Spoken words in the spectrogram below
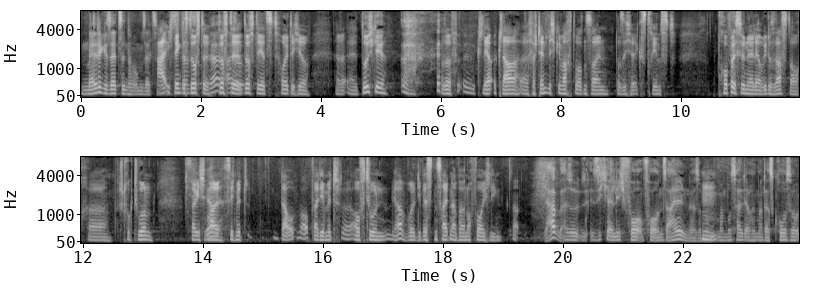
ein Meldegesetz in der Umsetzung ah, Ich denke, das, das dürfte, ja, dürfte, also, dürfte jetzt heute hier äh, durchge also äh, klar, klar äh, verständlich gemacht worden sein, dass ich ja extremst professionelle, aber wie du sagst, auch äh, Strukturen, sage ich ja. mal, sich mit da bei dir mit äh, auftun, ja, wo die besten Zeiten einfach noch vor euch liegen. Ja. Ja, also sicherlich vor, vor uns allen. Also mhm. man, man, muss halt auch immer das große,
